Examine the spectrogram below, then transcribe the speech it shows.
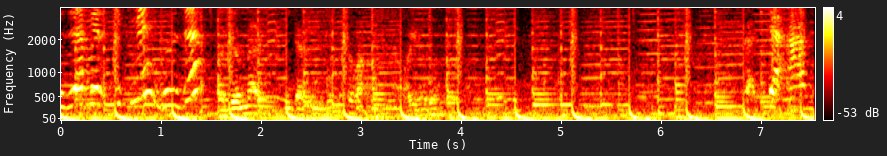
इसमें कुछ ऐसी बोलूँ तो कच्चा आम।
